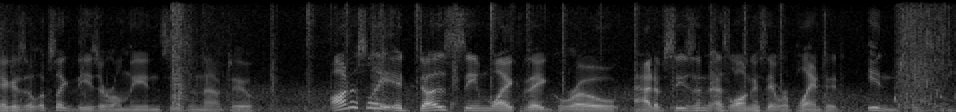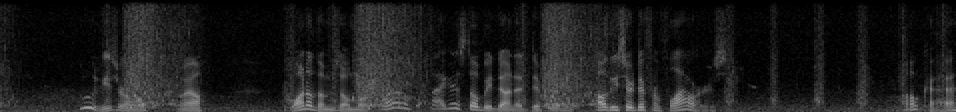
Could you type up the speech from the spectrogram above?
Yeah, because it looks like these are only in season now, too. Honestly, it does seem like they grow out of season as long as they were planted in season. Ooh, these are almost, well, one of them's almost, well, I guess they'll be done at different, oh, these are different flowers. Okay.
